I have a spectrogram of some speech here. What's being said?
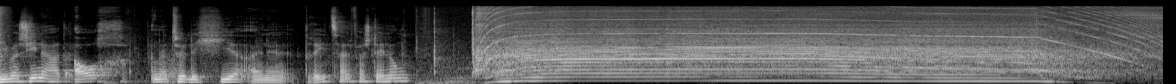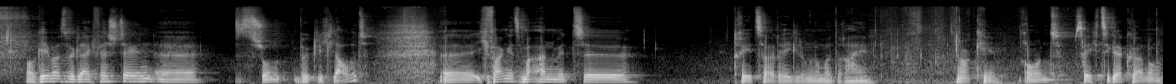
Die Maschine hat auch natürlich hier eine Drehzahlverstellung. Okay, was wir gleich feststellen, äh, ist schon wirklich laut. Äh, ich fange jetzt mal an mit äh, Drehzahlregelung Nummer 3. Okay, und 60er Körnung.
